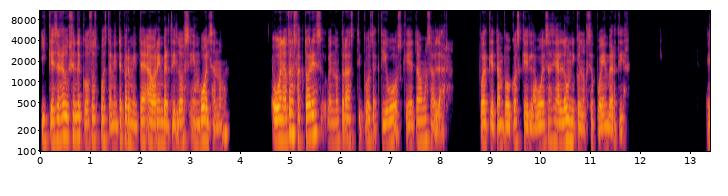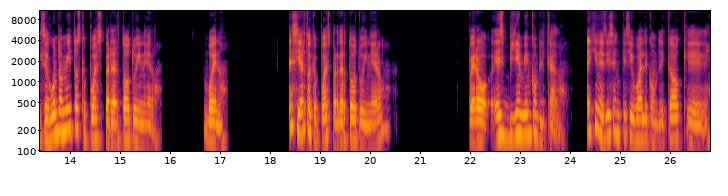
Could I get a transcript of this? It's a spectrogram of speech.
y que esa reducción de costos, pues, también te permite ahora invertirlos en bolsa, ¿no? O en otros factores, o en otros tipos de activos que ahorita vamos a hablar, porque tampoco es que la bolsa sea lo único en lo que se puede invertir. El segundo mito es que puedes perder todo tu dinero. Bueno, es cierto que puedes perder todo tu dinero, pero es bien, bien complicado. Hay quienes dicen que es igual de complicado que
